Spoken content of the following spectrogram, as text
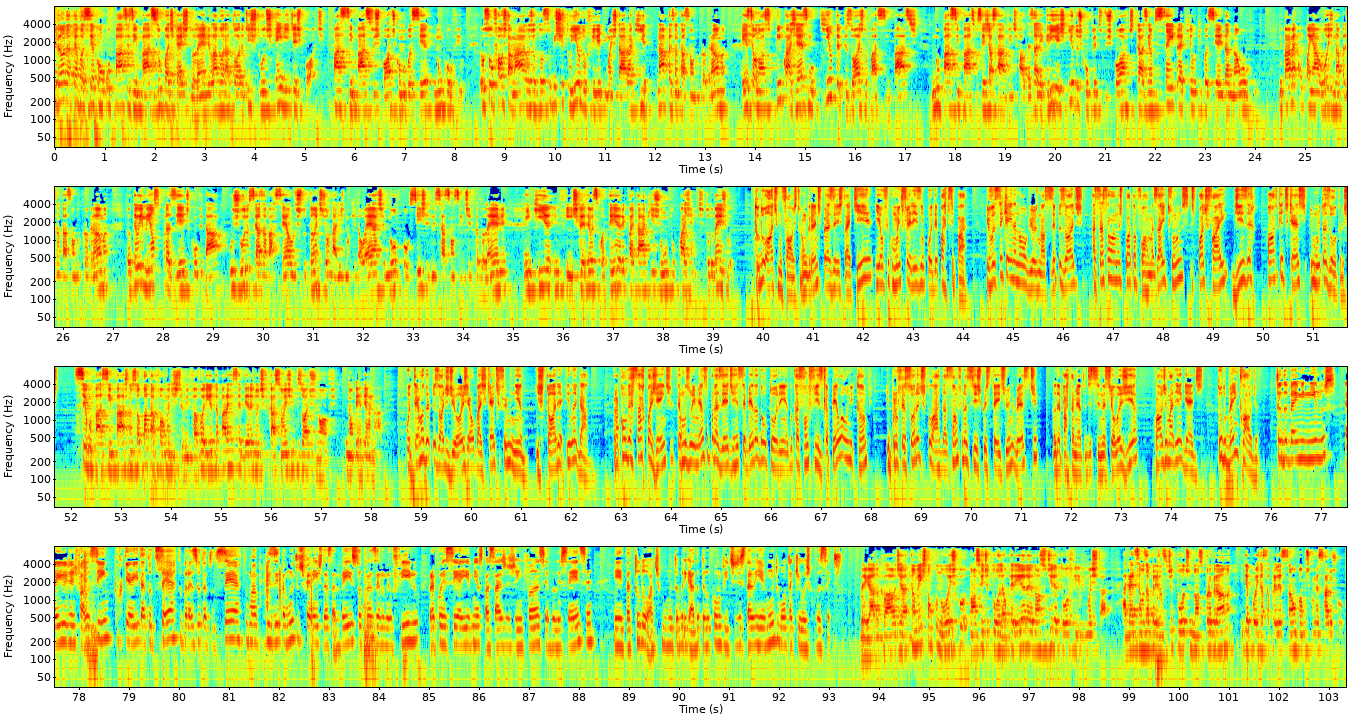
Chegando até você com o Passes em Passes, o podcast do Leme, Laboratório de Estudos em Mídia e Esporte. Passes em Passes, o esporte como você nunca ouviu. Eu sou o Fausto Amaro, hoje eu estou substituindo o Felipe Mostaro aqui na apresentação do programa. Esse é o nosso 55º episódio do Passes em Passes. No Passe em Passe, vocês já sabem, a gente fala das alegrias e dos conflitos do esporte, trazendo sempre aquilo que você ainda não ouviu. E para me acompanhar hoje na apresentação do programa, eu tenho o imenso prazer de convidar o Júlio César Barcelos, estudante de jornalismo aqui da UERJ, novo bolsista de iniciação científica do Leme, e que, enfim, escreveu esse roteiro e que vai estar aqui junto com a gente. Tudo bem, Júlio? Tudo ótimo, Fausto. É um grande prazer estar aqui e eu fico muito feliz em poder participar. E você que ainda não ouviu os nossos episódios, acessa lá nas plataformas iTunes, Spotify, Deezer, Pocket Cast e muitas outras. Siga o Passo em Passo na sua plataforma de streaming favorita para receber as notificações de episódios novos e não perder nada. O tema do episódio de hoje é o basquete feminino, história e legado. Para conversar com a gente, temos o imenso prazer de receber a doutora em Educação Física pela Unicamp e professora titular da São Francisco State University, no Departamento de Cinesiologia, Cláudia Maria Guedes. Tudo bem, Cláudia? Tudo bem, meninos? Aí a gente fala assim, porque aí tá tudo certo, o Brasil tá tudo certo, uma visita muito diferente dessa vez. Estou trazendo meu filho para conhecer aí as minhas passagens de infância e adolescência. E tá tudo ótimo. Muito obrigada pelo convite de estar e é muito bom estar aqui hoje com vocês. Obrigado, Cláudia. Também estão conosco nosso editor Léo Pereira e o nosso diretor Felipe Mostaro. Agradecemos a presença de todos no nosso programa e depois dessa preleção vamos começar o jogo.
